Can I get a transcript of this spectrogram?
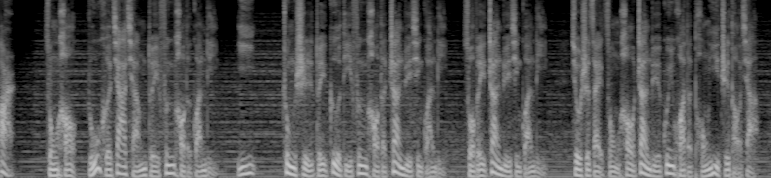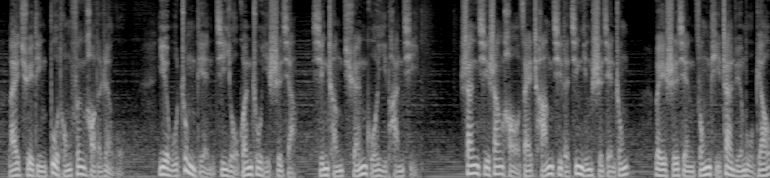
二、总号如何加强对分号的管理？一、重视对各地分号的战略性管理。所谓战略性管理，就是在总号战略规划的统一指导下来确定不同分号的任务、业务重点及有关注意事项，形成全国一盘棋。山西商号在长期的经营实践中，为实现总体战略目标，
